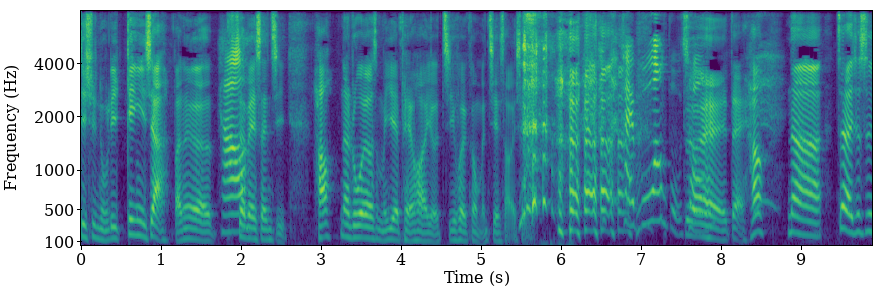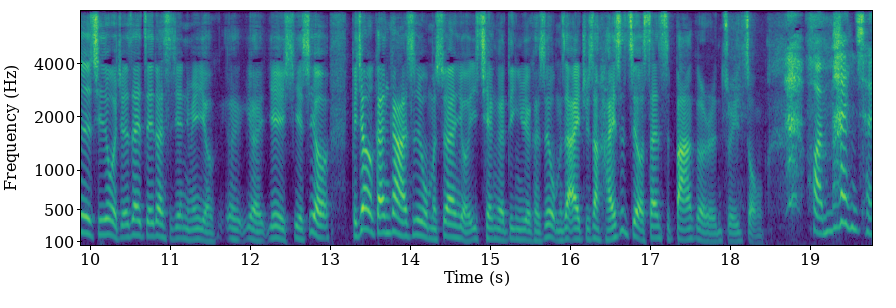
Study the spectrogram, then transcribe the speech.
继续努力盯一下，把那个设备升级。好，那如果有什么业配的话，有机会跟我们介绍一下。还不忘补充。对对，好，那再来就是，其实我觉得在这一段时间里面有呃有也也是有比较尴尬的是，我们虽然有一千个订阅，可是我们在 IG 上还是只有三十八个人追踪。缓慢成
